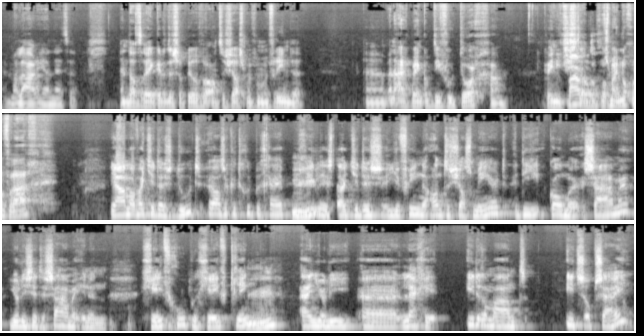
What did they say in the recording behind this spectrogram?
uh, malaria netten. En dat rekende dus op heel veel enthousiasme van mijn vrienden. en eigenlijk ben ik op die voet doorgegaan. Ik weet niet, je maar, stelde volgens mij nog een vraag. Ja, maar wat je dus doet, als ik het goed begrijp, Michiel, mm -hmm. is dat je dus je vrienden enthousiasmeert. Die komen samen. Jullie zitten samen in een geefgroep, een geefkring. Mm -hmm. En jullie leggen iedere maand iets opzij.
